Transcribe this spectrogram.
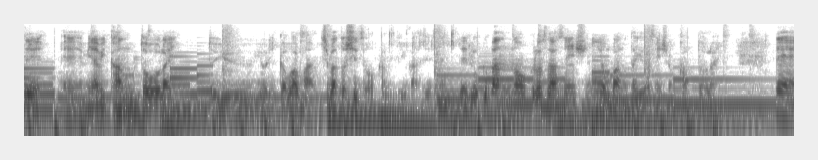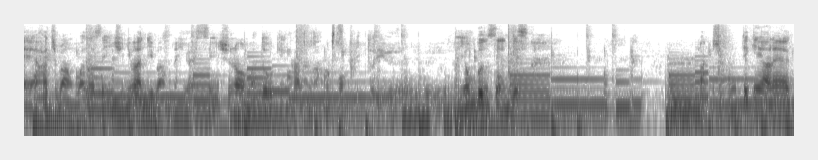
で、えー、南関東ラインというよりかは、まあ、千葉と静岡っていう感じですね。で6番の黒沢選手に4番の武田選手の関東ライン。で8番和田選手には2番の東選手の、まあ、同県神奈川のコンビという、まあ、4分戦です、まあ、基本的にはね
